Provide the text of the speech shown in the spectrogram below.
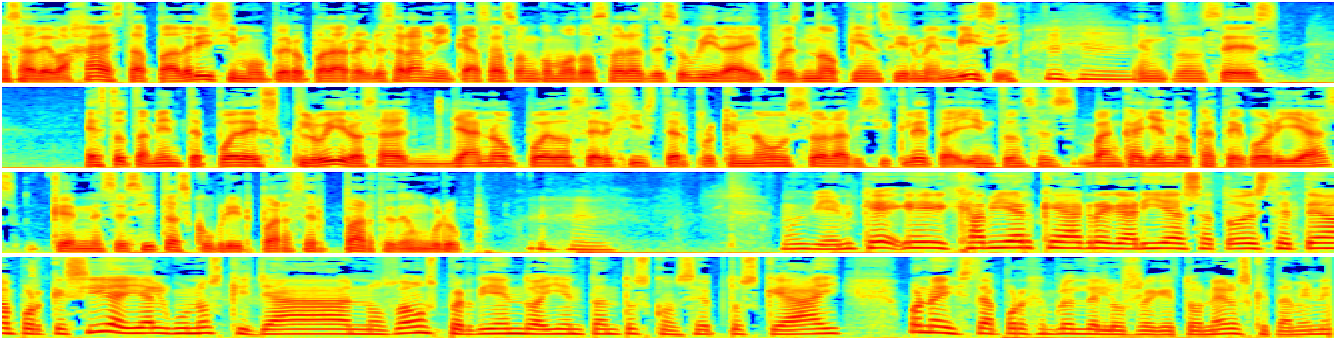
O sea, de bajada está padrísimo, pero para regresar a mi casa son como dos horas de subida y pues no pienso irme en bici. Entonces, esto también te puede excluir. O sea, ya no puedo ser hipster porque no uso la bicicleta. Y entonces van cayendo categorías que necesitas cubrir para ser parte de un grupo. Muy bien. ¿Qué, eh, Javier, ¿qué agregarías a todo este tema? Porque sí, hay algunos que ya nos vamos perdiendo ahí en tantos conceptos que hay. Bueno, ahí está, por ejemplo, el de los reggaetoneros, que también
